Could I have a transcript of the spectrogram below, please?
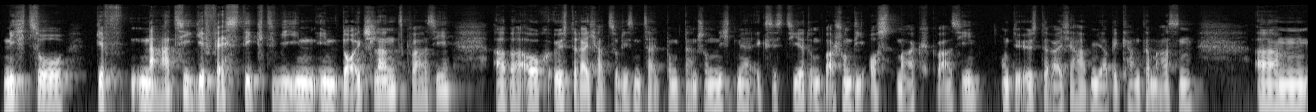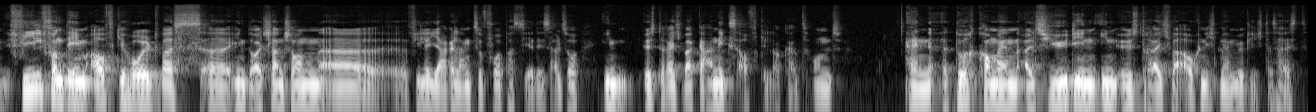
nicht so Nazi gefestigt wie in, in Deutschland quasi, aber auch Österreich hat zu diesem Zeitpunkt dann schon nicht mehr existiert und war schon die Ostmark quasi. Und die Österreicher haben ja bekanntermaßen ähm, viel von dem aufgeholt, was äh, in Deutschland schon äh, viele Jahre lang zuvor passiert ist. Also in Österreich war gar nichts aufgelockert und ein Durchkommen als Jüdin in Österreich war auch nicht mehr möglich. Das heißt,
